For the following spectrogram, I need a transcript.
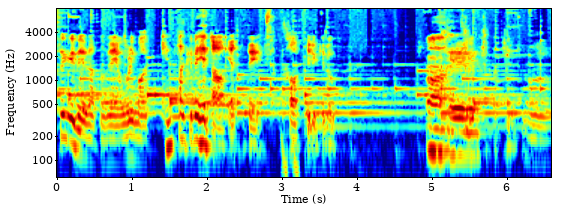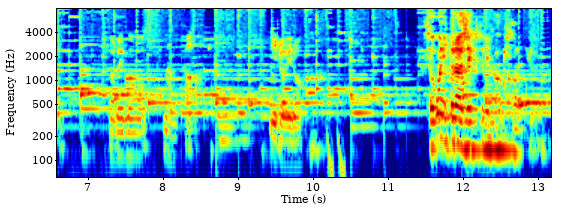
すぐでだとね、俺今、検索データやっててちょっと変わってるけど。ああへえうん。それの、なんか、いろいろ。そこにプロジェクトに関わってる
